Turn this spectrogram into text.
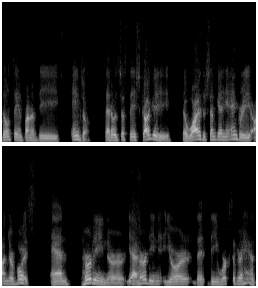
don't say in front of the angel that it was just the ishkagahi. That why is Hashem getting angry on your voice and hurting or yeah hurting your the, the works of your hands?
